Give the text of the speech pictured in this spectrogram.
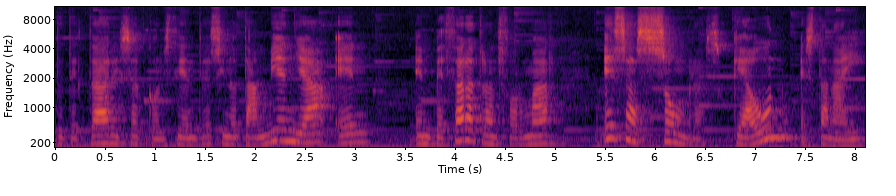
detectar y ser conscientes, sino también ya en empezar a transformar esas sombras que aún están ahí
